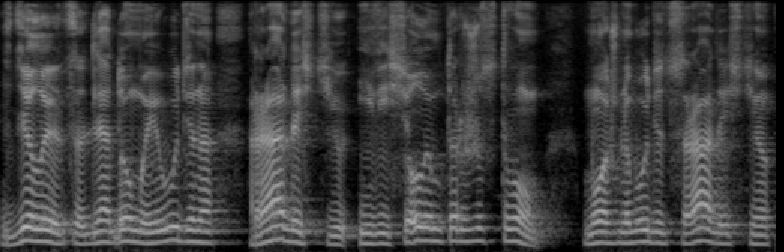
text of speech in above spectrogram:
сделается для дома Иудина радостью и веселым торжеством. Можно будет с радостью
